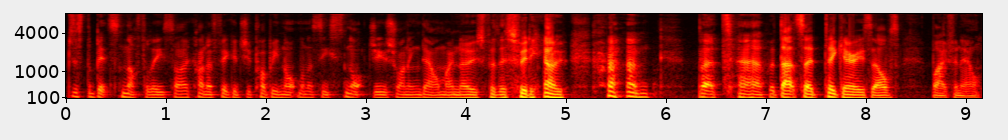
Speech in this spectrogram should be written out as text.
just a bit snuffly, so I kind of figured you'd probably not want to see snot juice running down my nose for this video. um, but uh, with that said, take care of yourselves. Bye for now.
